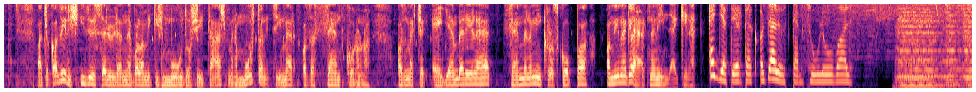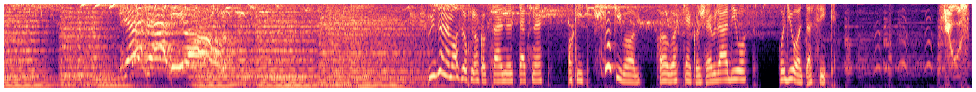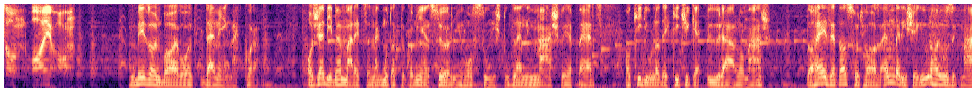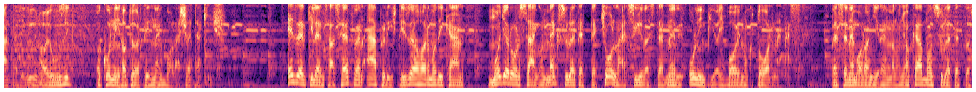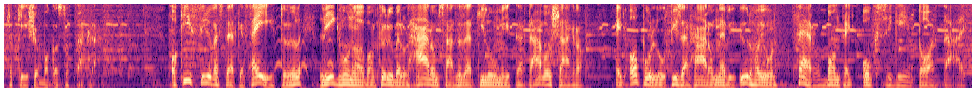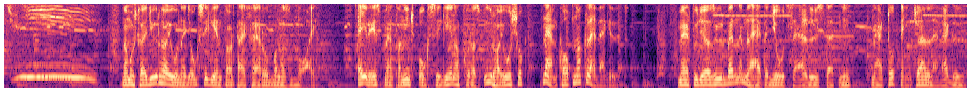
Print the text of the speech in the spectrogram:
Már csak azért is időszerű lenne valami kis módosítás, mert a mostani címer az a Szent Korona. Az meg csak egy emberé lehet, szemben a mikroszkoppal, ami meg lehetne mindenkinek. Egyetértek az előttem szólóval. Üzenem azoknak a felnőtteknek, akik sutyiban hallgatják a zsebrádiót, hogy jól teszik. Houston, baj van. Bizony baj volt, de még mekkora. A zsebiben már egyszer megmutattuk, hogy milyen szörnyű hosszú is tud lenni másfél perc, ha kigyullad egy kicsike űrállomás, de a helyzet az, hogy ha az emberiség űrhajózik, már pedig űrhajózik, akkor néha történnek balesetek is. 1970. április 13-án Magyarországon megszületett egy Csollány Szilveszter nevű olimpiai bajnok tornász. Persze nem aranyéremmel a nyakában született, azt csak később akasztották rá. A kis szilveszterke fejétől légvonalban körülbelül 300 ezer kilométer távolságra egy Apollo 13 nevű űrhajón felrobbant egy oxigén tartály. Na most, ha egy űrhajón egy oxigén tartály felrobban, az baj. Egyrészt, mert ha nincs oxigén, akkor az űrhajósok nem kapnak levegőt. Mert ugye az űrben nem lehet egy jót szellőztetni, mert ott nincsen levegő.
